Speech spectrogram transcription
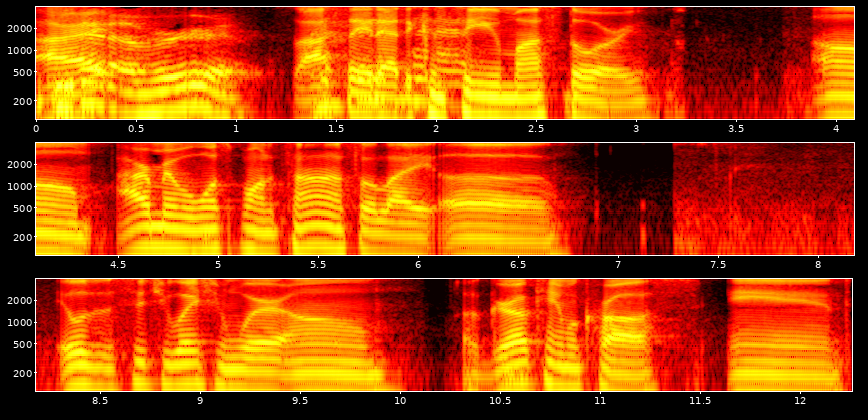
All right." Yeah, for real. So I say that to continue my story. Um, I remember once upon a time, so like uh it was a situation where um a girl came across and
